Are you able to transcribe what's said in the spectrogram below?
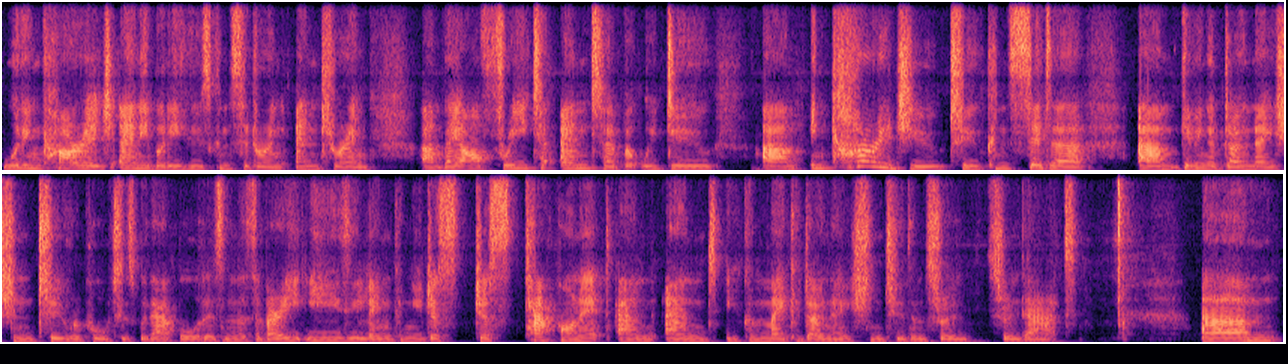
would encourage anybody who's considering entering. Um, they are free to enter, but we do um, encourage you to consider um, giving a donation to Reporters Without Borders. And there's a very easy link, and you just just tap on it, and and you can make a donation to them through through that. Um,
